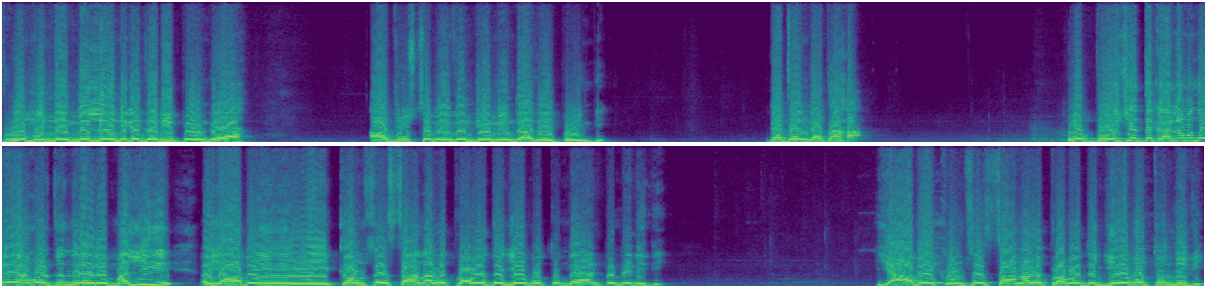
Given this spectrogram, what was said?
ఇప్పుడు మొన్న ఎమ్మెల్యే ఎన్నిక జరిగిపోయిందా? ఆ దృష్టం ఏమైంది ఏమైందో అది అయిపోయింది. గతం గత. భవిష్యత్తు కళ్ళ ముందర కనబడుతుంది కదా మళ్ళీ యాభై కౌన్సిల్ స్థానాల్లో ప్రభావితం చేయబోతుంది అంటున్నాను ఇది. యాభై కౌన్సిల్ స్థానాల్లో ప్రభావితం చేయబోతుంది ఇది.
